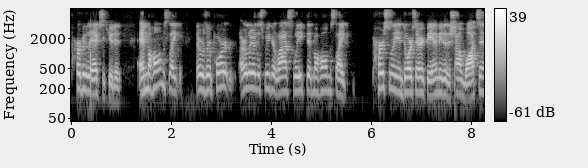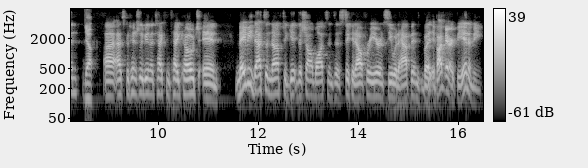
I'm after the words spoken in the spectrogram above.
perfectly executed. And Mahomes, like there was a report earlier this week or last week that Mahomes like personally endorsed Eric Bieniemy to Deshaun Watson Yep. uh, as potentially being the Texans head coach, and maybe that's enough to get Deshaun Watson to stick it out for a year and see what happens. But if I'm Eric Bieniemy,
